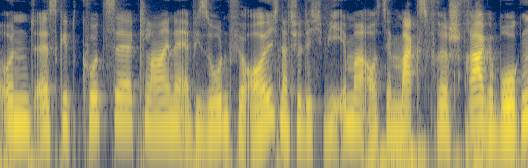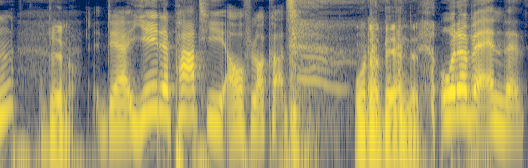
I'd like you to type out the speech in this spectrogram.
und es gibt kurze, kleine Episoden für euch. Natürlich wie immer aus dem Max Frisch Fragebogen, Genau. der jede Party auflockert Oder beendet. oder beendet.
